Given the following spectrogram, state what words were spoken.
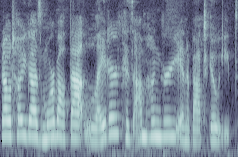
But I will tell you guys more about that later because I'm hungry and about to go eat.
